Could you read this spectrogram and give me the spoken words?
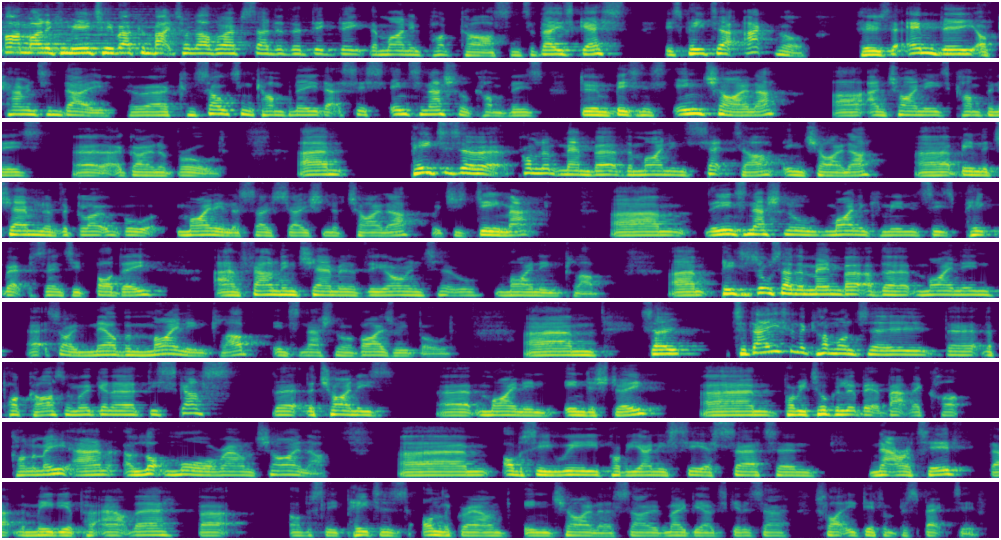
Hi, mining community. Welcome back to another episode of the Dig Deep, the mining podcast. And today's guest is Peter Arkell, who's the MD of Carrington Day, who are a consulting company that assists international companies doing business in China uh, and Chinese companies uh, that are going abroad. Um, Peter's a prominent member of the mining sector in China, uh, being the chairman of the Global Mining Association of China, which is GMAC um, the international mining community's peak representative body, and founding chairman of the Oriental Mining Club. Um, Peter's also the member of the mining, uh, sorry, Melbourne Mining Club International Advisory Board. Um, so today he's going to come onto the, the podcast and we're going to discuss the, the Chinese uh, mining industry, um, probably talk a little bit about their co- economy and a lot more around China. Um, obviously, we probably only see a certain narrative that the media put out there, but obviously Peter's on the ground in China, so maybe able to give us a slightly different perspective.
